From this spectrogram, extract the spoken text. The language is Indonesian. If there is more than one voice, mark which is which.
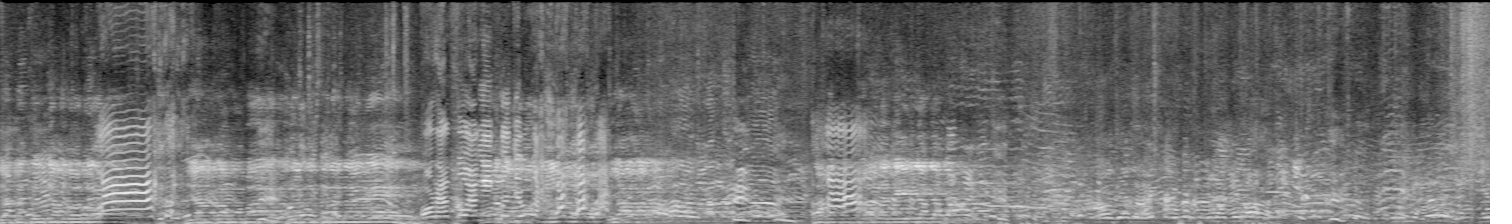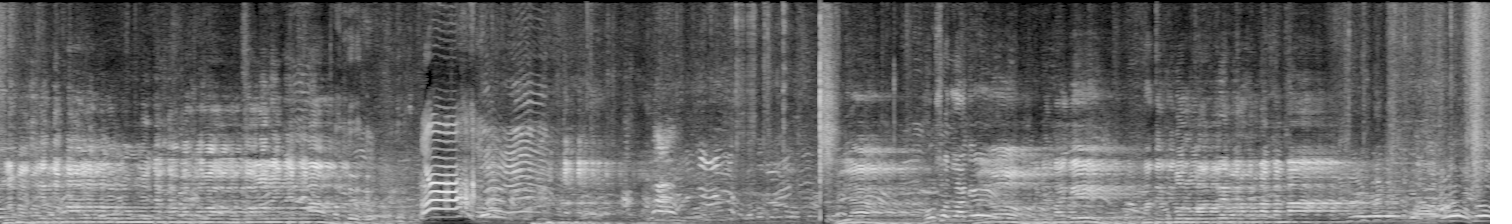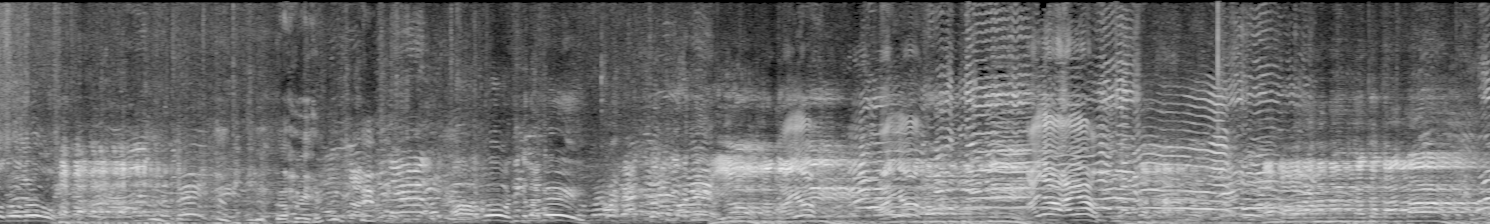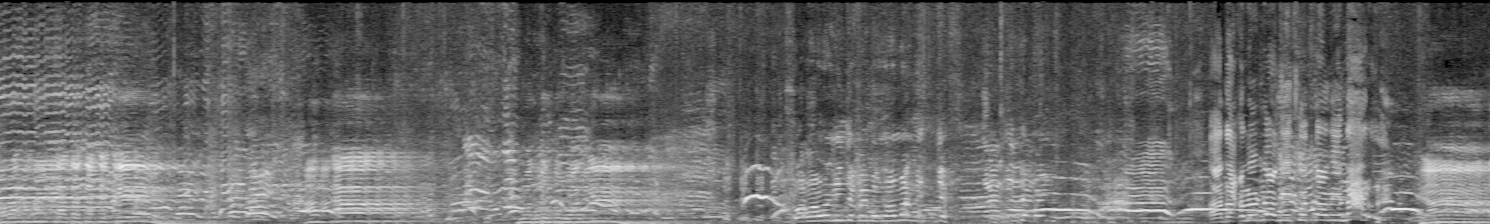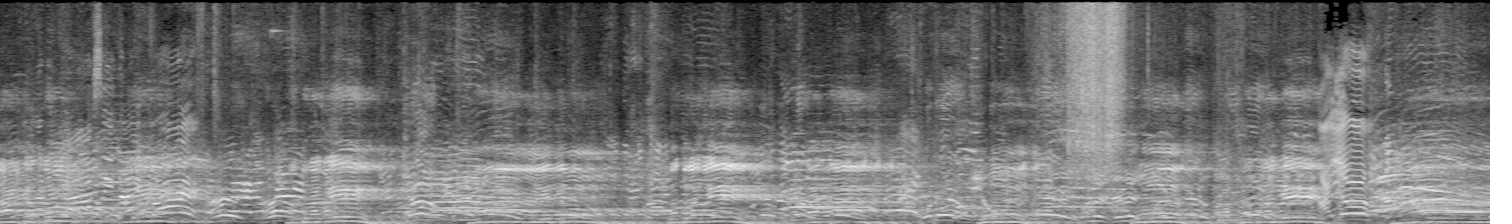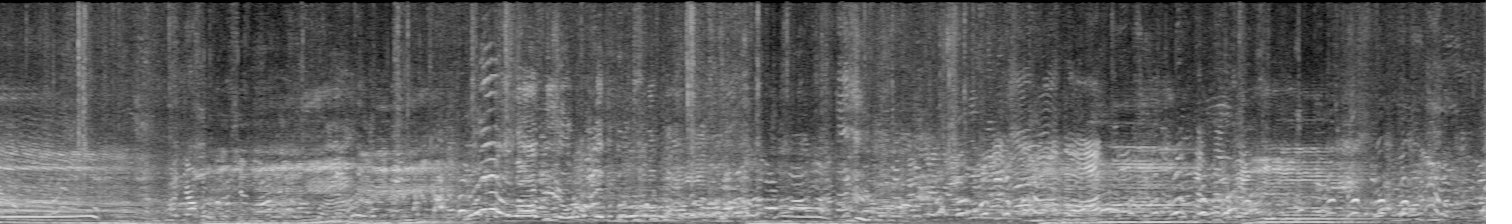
Speaker 1: yang ketiga gode yang keempat yang ketiga lagi
Speaker 2: Orang tua ngikut juga.
Speaker 1: yang lepas itu malu mau nginjak kamar tua kalau injak lah Iya.
Speaker 3: Ngusut lagi.
Speaker 1: Ayo, injak lagi. Nanti keburu maghrib orang kena kena.
Speaker 3: Tuh, tuh, tuh, tuh. Ah, tuh, dikit lagi. Satu lagi.
Speaker 1: Ayo, satu
Speaker 2: Ayo.
Speaker 1: lagi.
Speaker 2: Ayo.
Speaker 1: Tambah satu lagi.
Speaker 2: Ayo, ayo.
Speaker 1: Tambah orang naik satu ke atas. Orang naik ke atas yang kecil. Angkat. Dua tumpuannya.
Speaker 3: Bang Maman injak kali Bang Maman injak. Injak kali.
Speaker 2: Ada kelundong ikut nominar.
Speaker 1: Ya, naik satu. Naik. Satu lagi. Nah, itu. Satu lagi. Terus.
